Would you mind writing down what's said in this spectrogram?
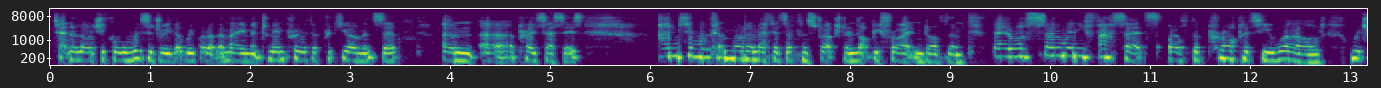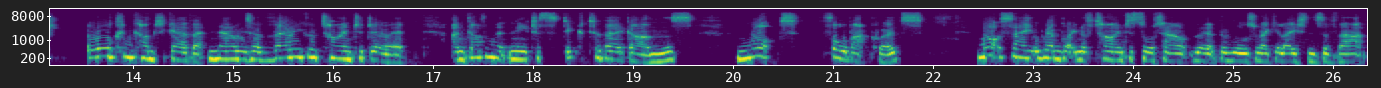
technological wizardry that we've got at the moment to improve the procurement uh, um, uh, processes and to look at modern methods of construction and not be frightened of them. There are so many facets of the property world which all can come together. Now is a very good time to do it. And government need to stick to their guns, not fall backwards, not say we haven't got enough time to sort out the, the rules and regulations of that.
